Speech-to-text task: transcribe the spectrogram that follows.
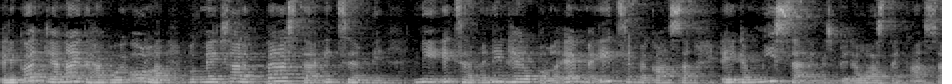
Eli kaikkia näitähän voi olla, mutta me ei saada päästää itsemme niin, itsemme niin helpolla, emme itsemme kanssa, eikä missään nimessä meidän lasten kanssa,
